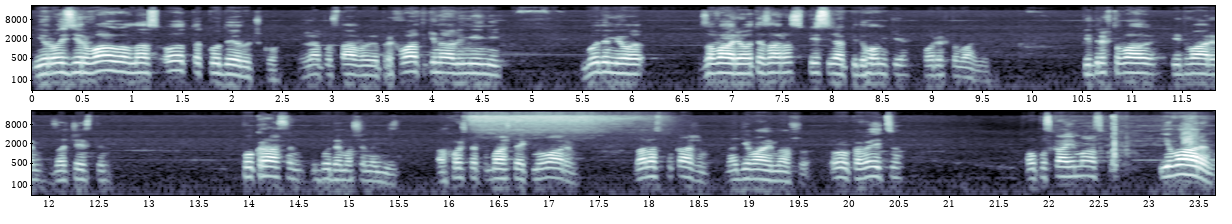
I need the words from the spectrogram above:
і розірвало в нас от таку дирочку. Вже поставили прихватки на алюміній. Будемо його заварювати зараз після підгонки по рихтуванню. Підрихтували, підваримо, зачистимо покрасимо і буде машина їздити. А хочете побачити, як ми варимо? Зараз покажемо. Надіваємо нашу рукавицю, опускаємо маску і варимо.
